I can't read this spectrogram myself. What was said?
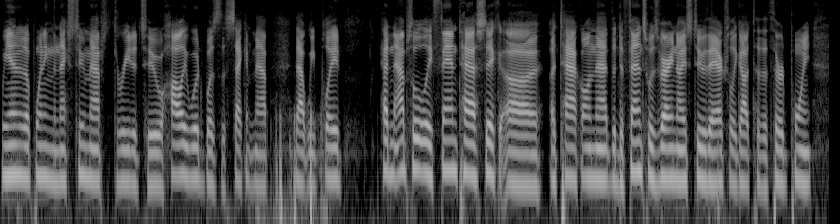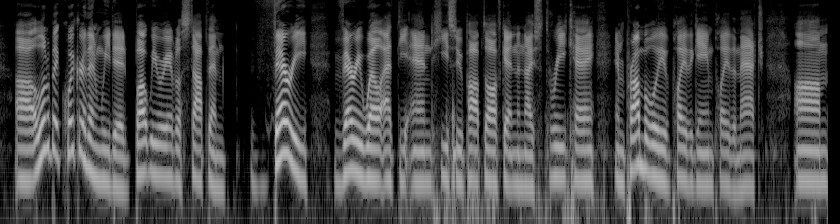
We ended up winning the next two maps three to two. Hollywood was the second map that we played. Had an absolutely fantastic uh, attack on that. The defense was very nice too. They actually got to the third point uh, a little bit quicker than we did, but we were able to stop them very, very well at the end. Heesu popped off, getting a nice 3K, and probably play the game, play the match. Um,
